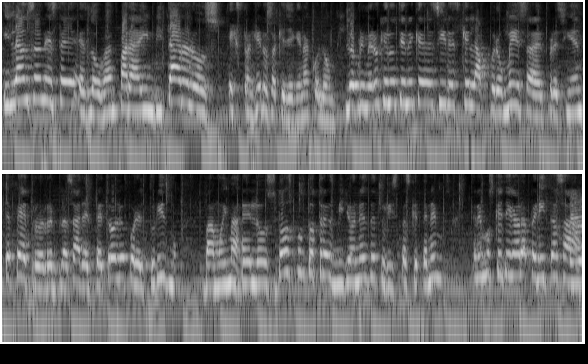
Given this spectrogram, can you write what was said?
Y lanzan este eslogan para invitar a los extranjeros a que lleguen a Colombia. Lo primero que uno tiene que decir es que la promesa del presidente Petro de reemplazar el petróleo por el turismo va muy mal. De los 2.3 millones de turistas que tenemos, tenemos que llegar a penitas a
